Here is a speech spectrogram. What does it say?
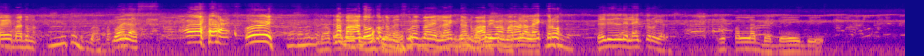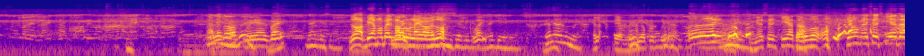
એ ઇંગ્લિશ બોલા. ઓય! એટલે બાધો કેમ તમે? સુરજભાઈ લાઈક દંડ વાહ બેવા મારા વાળા લાઈક કરો. જલ્દી જલ્દી લાઈક કરો યાર. એક પલ્લા બે બેબી હાલે તો મહેશભાઈ જો બે મોબાઈલમાં આપણો લાઈવ આવે જો. મેસેજ किया था क्यों મેસેજ किया था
